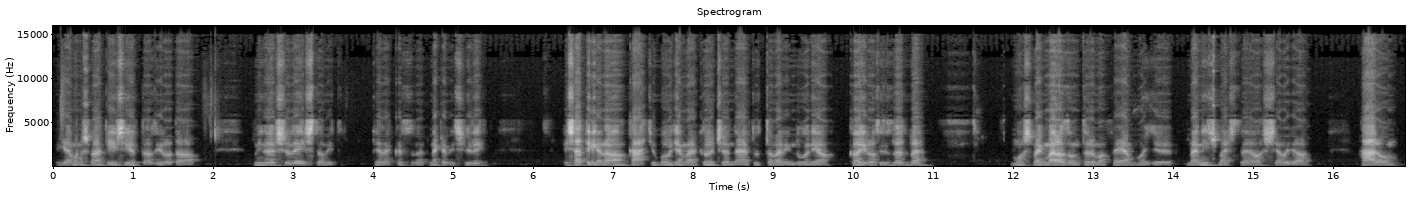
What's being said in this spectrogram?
igen, most már ki is írta az iroda minősülést, amit tényleg köszönök neked is, Vili. És hát igen, a kátyúba ugye már kölcsönnel tudtam elindulni a Kairos üzletbe, most meg már azon töröm a fejem, hogy mert nincs messze az se, hogy a három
